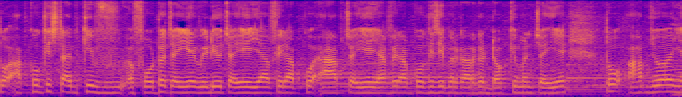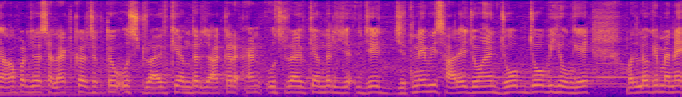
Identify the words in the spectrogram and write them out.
तो आपको किस टाइप की फ़ोटो चाहिए वीडियो चाहिए, या फिर आपको ऐप चाहिए या फिर आपको किसी प्रकार का डॉक्यूमेंट चाहिए तो आप जो है यहाँ पर जो है सेलेक्ट कर सकते हो उस ड्राइव के अंदर जाकर एंड उस ड्राइव के अंदर ये जितने भी सारे जो हैं, जो जो भी होंगे मतलब कि मैंने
